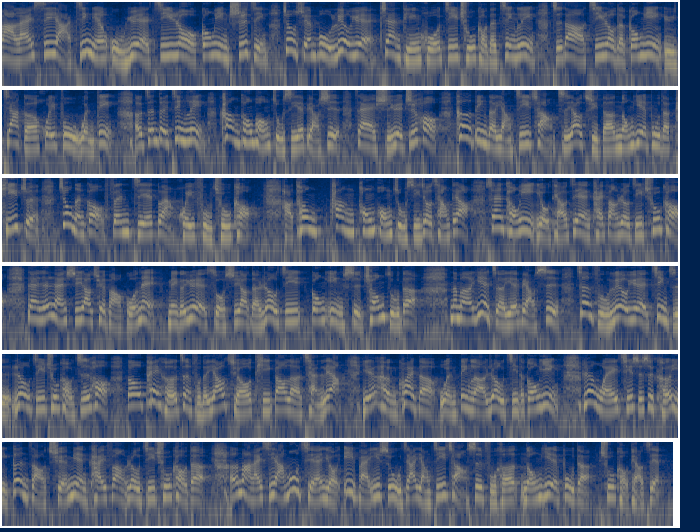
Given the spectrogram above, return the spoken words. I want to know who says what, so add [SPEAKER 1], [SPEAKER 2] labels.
[SPEAKER 1] 马来西亚今年五月鸡肉供应吃紧，就宣布六月暂停活鸡出口的禁令，直到鸡肉的供应与价格恢复稳定。而针对禁令，抗通膨主席也表示，在十月之后，特定的养鸡场只要取得农业部的批准，就能够分阶段恢复出口。好，通抗通膨主席就强调，虽然同意有条件开放肉鸡出口，但仍然需要确保国内每个月所需要的肉鸡供应是充足的。那么业者也表示，政府六月禁止肉鸡出口之后，都配合政府的要求，提高了产量，也很快的稳定了肉鸡的供应。认为其实是可以更早全面开放肉鸡出口的。而马来西亚目前有一百一十五家养鸡场是符合农业部的出口条件。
